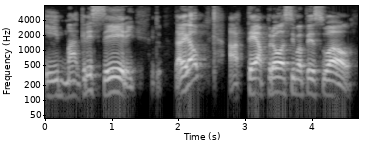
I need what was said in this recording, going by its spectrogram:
emagrecerem. Tá legal? Até a próxima, pessoal!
